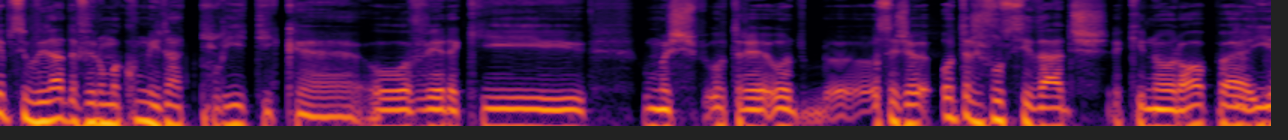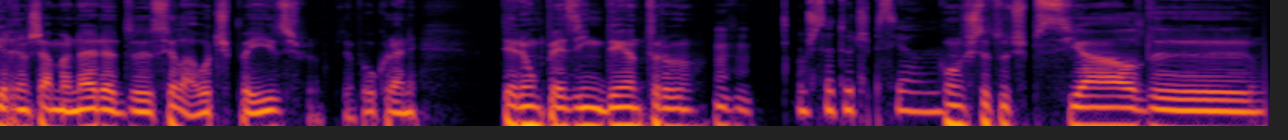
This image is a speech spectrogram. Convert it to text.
que é a possibilidade de haver uma comunidade política ou haver aqui umas outra, ou, ou seja, outras velocidades aqui na Europa e arranjar maneira de, sei lá, outros países, por exemplo, a Ucrânia, terem um pezinho dentro Uhum. Um estatuto especial. com um estatuto especial de,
